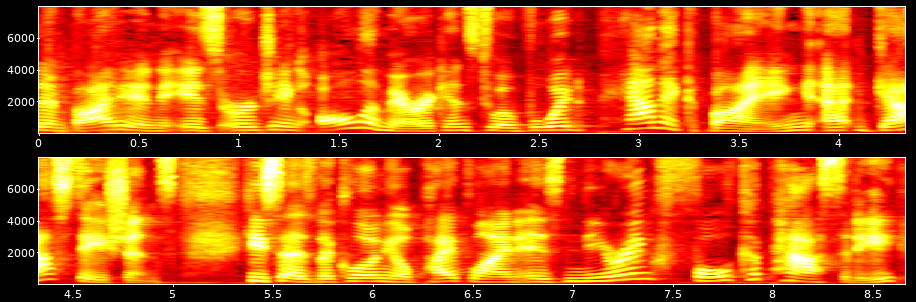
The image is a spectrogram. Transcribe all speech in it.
President Biden is urging all Americans to avoid panic buying at gas stations. He says the Colonial Pipeline is nearing full capacity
